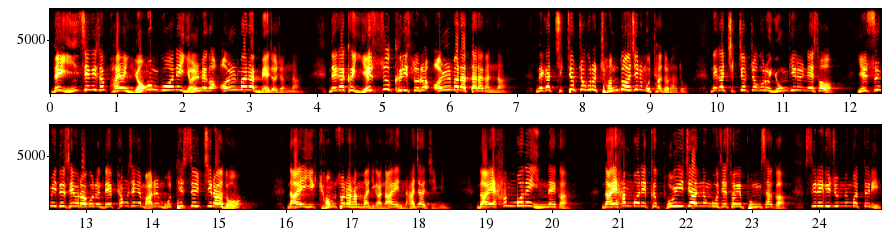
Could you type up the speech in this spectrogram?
내 인생에서 과연 영혼 구원의 열매가 얼마나 맺어졌나, 내가 그 예수 그리스도를 얼마나 따라갔나, 내가 직접적으로 전도하지는 못하더라도, 내가 직접적으로 용기를 내서 예수 믿으세요라고는 내 평생에 말을 못했을지라도, 나의 이 겸손한 한마디가, 나의 낮아짐이, 나의 한 번의 인내가, 나의 한 번의 그 보이지 않는 곳에서의 봉사가 쓰레기 줍는 것들이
